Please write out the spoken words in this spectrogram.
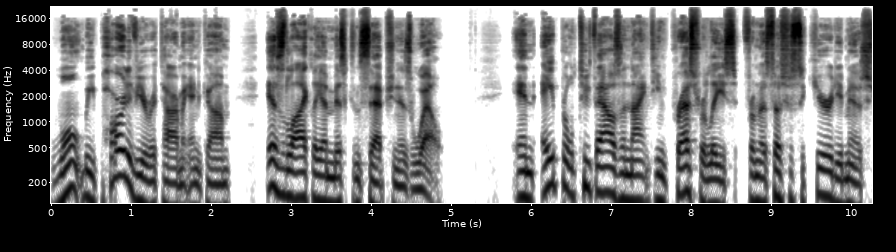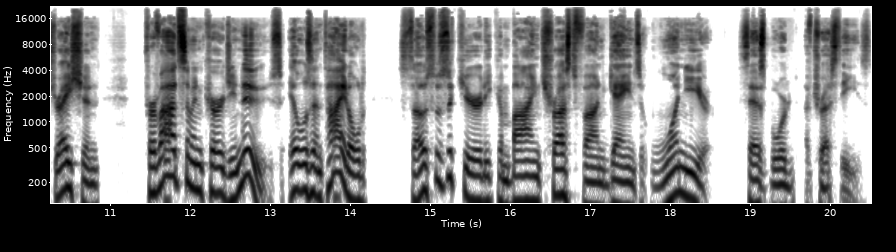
won't be part of your retirement income is likely a misconception as well. An April 2019 press release from the Social Security Administration provides some encouraging news. It was entitled Social Security Combined Trust Fund Gains One Year, says Board of Trustees.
